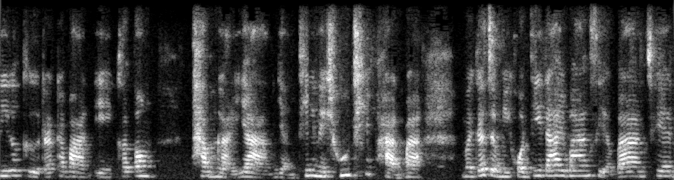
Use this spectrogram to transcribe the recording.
นี่ก็คือรัฐบาลเองก็ต้องทำหลายอย่างอย่างที่ในช่วงที่ผ่านมา มันก็จะมีคนที่ได้บ้างเสียบ้าง เช่น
